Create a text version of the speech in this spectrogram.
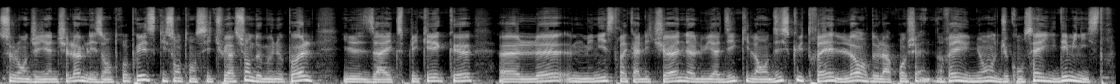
selon Jayan Chelom, les entreprises qui sont en situation de monopole. Il a expliqué que euh, le ministre Kalichon lui a dit qu'il en discuterait lors de la prochaine réunion du Conseil des ministres.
